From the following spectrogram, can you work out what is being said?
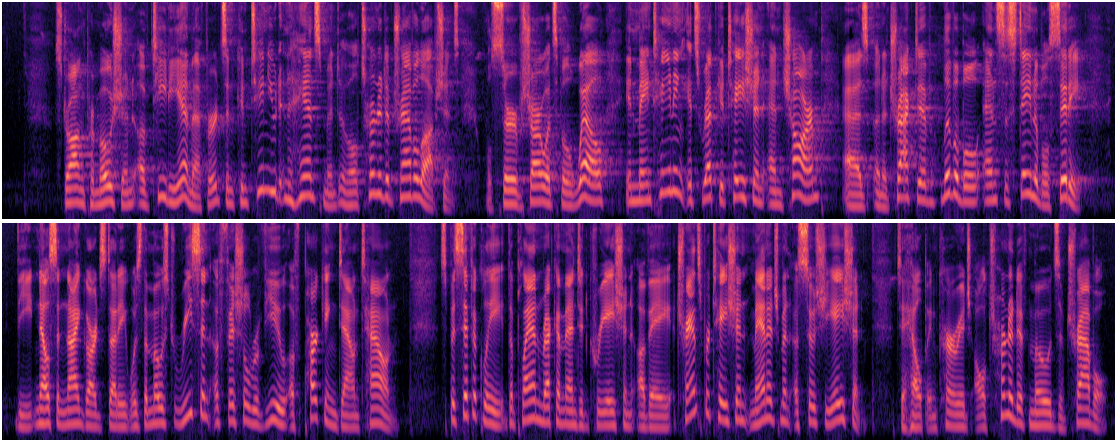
Strong promotion of TDM efforts and continued enhancement of alternative travel options will serve Charlottesville well in maintaining its reputation and charm as an attractive, livable, and sustainable city the Nelson Nygaard study was the most recent official review of parking downtown. Specifically, the plan recommended creation of a Transportation Management Association to help encourage alternative modes of travel.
